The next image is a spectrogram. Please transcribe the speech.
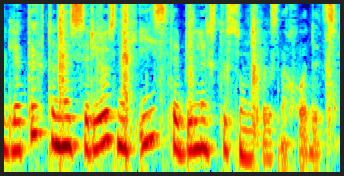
Для тих, хто на серйозних і стабільних стосунках знаходиться.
